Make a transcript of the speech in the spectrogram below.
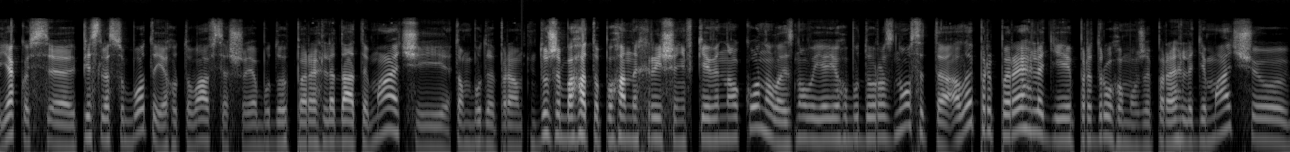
якось е, після суботи я готувався, що я буду переглядати матч, і там буде прям дуже багато поганих рішень в Кевіна О'Коннелла, і знову я його буду розносити. Але при перегляді, при другому вже перегляді матчу,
